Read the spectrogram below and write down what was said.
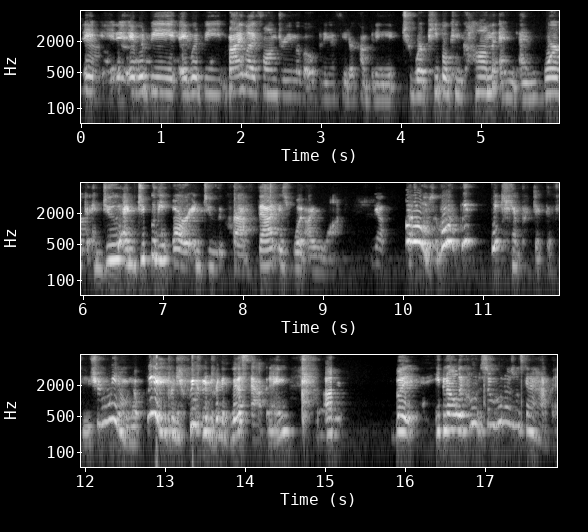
It, it, it would be it would be my lifelong dream of opening a theater company to where people can come and and work and do and do the art and do the craft. That is what I want. Who knows? We, we can't predict the future. We don't know. We didn't predict. We couldn't predict this happening. Um, but you know, like who? So who knows what's going to happen?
